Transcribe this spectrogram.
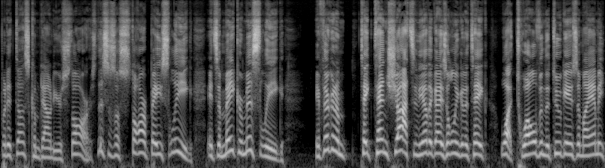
But it does come down to your stars. This is a star based league, it's a make or miss league. If they're going to take 10 shots and the other guy's only going to take, what, 12 in the two games in Miami,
